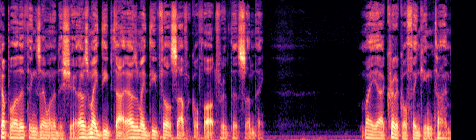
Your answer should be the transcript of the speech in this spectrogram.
Couple other things I wanted to share. That was my deep dive. That was my deep philosophical thought for this Sunday. My uh, critical thinking time.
